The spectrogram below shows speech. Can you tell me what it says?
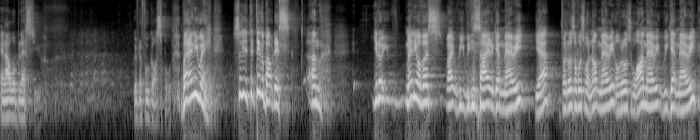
and I will bless you with the full gospel. But anyway, so you think about this. Um, you know, many of us, right, we, we desire to get married, yeah? For those of us who are not married, or those who are married, we get married.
